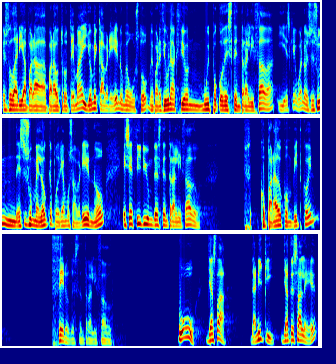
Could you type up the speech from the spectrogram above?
Esto daría para, para, otro tema y yo me cabré, no me gustó. Me pareció una acción muy poco descentralizada y es que, bueno, ese es un, ese es un melón que podríamos abrir, ¿no? Ese Ethereum descentralizado comparado con Bitcoin, cero descentralizado. ¡Uh! Ya está. Daniki, ya te sale, ¿eh?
